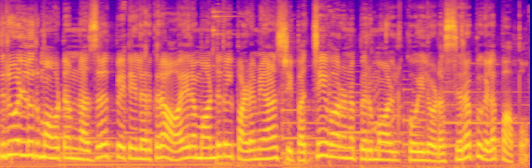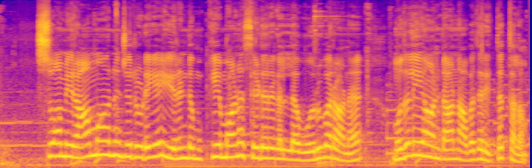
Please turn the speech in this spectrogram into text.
திருவள்ளூர் மாவட்டம் நசரத்பேட்டையில் இருக்கிற ஆயிரம் ஆண்டுகள் பழமையான ஸ்ரீ பச்சைவாரண பெருமாள் கோயிலோட சிறப்புகளை பார்ப்போம். சுவாமி ராமானுஜருடைய இரண்டு முக்கியமான சீடர்களில் ஒருவரான முதலியாண்டான் அவதரித்த தலம்.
